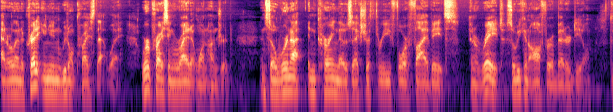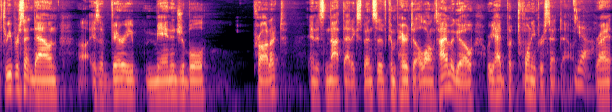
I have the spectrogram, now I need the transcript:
At Orlando Credit Union, we don't price that way. We're pricing right at 100, and so we're not incurring those extra three, four, five eighths in a rate, so we can offer a better deal. The three percent down uh, is a very manageable product and it's not that expensive compared to a long time ago where you had to put 20% down. Yeah. Right?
